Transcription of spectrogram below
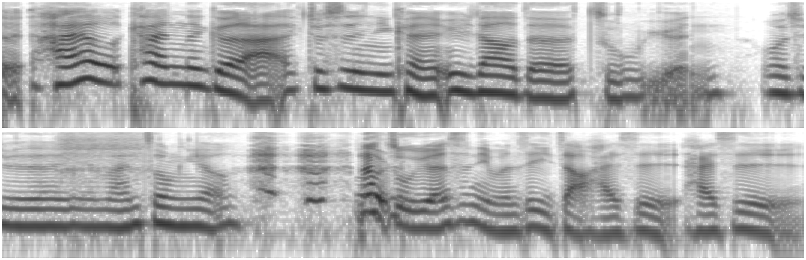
对，还有看那个啦，就是你可能遇到的组员，我觉得也蛮重要的。那组员是你们自己找还是还是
